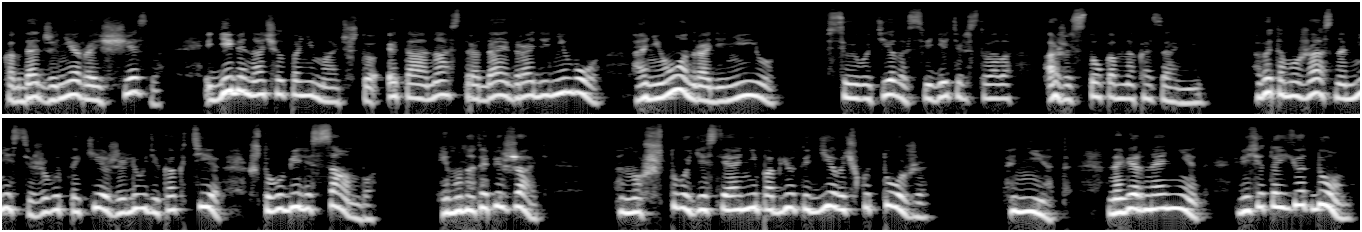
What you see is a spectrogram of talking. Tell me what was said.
Когда Дженевра исчезла, Гиби начал понимать, что это она страдает ради него, а не он ради нее. Все его тело свидетельствовало о жестоком наказании. В этом ужасном месте живут такие же люди, как те, что убили Самбо. Ему надо бежать. Но что, если они побьют и девочку тоже? Нет, наверное, нет, ведь это ее дом.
